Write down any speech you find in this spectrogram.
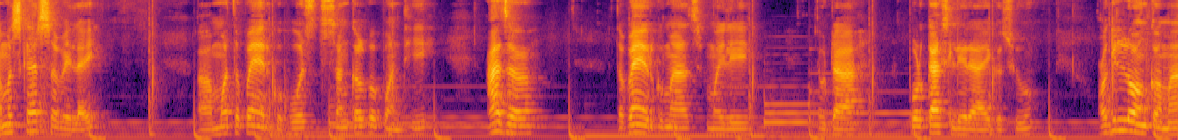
नमस्कार सबैलाई। म तपाईँहरूको होस्ट सङ्कल्प पन्थी आज तपाईँहरूको माझ मैले एउटा पोडकास्ट लिएर आएको छु। अघिल्लो अङ्कमा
